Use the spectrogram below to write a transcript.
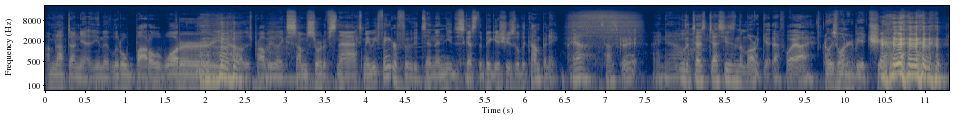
I'm not done yet. You know, little bottle of water, you know, there's probably like some sort of snacks, maybe finger foods, and then you discuss the big issues of the company. Yeah, sounds great. I know. Well, Jesse's in the market, FYI. I always wanted to be a chairman.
